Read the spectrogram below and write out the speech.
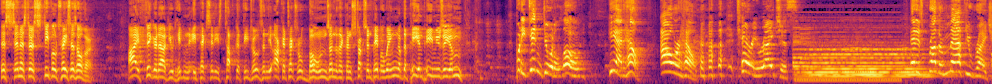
This sinister steeplechase is over. I figured out you'd hidden Apex City's top cathedrals in the architectural bones under the construction paper wing of the P&P Museum. But he didn't do it alone. He had help. Our help. Terry Righteous. And his brother Matthew Righteous.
